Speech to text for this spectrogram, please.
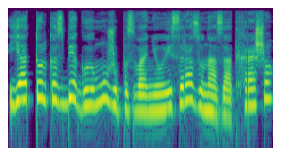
«Я только сбегаю, мужу позвоню и сразу назад, хорошо?»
